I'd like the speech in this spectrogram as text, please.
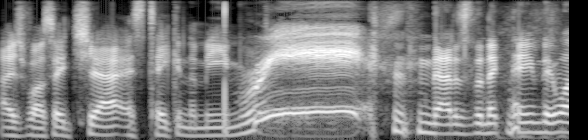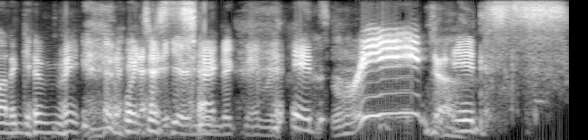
I just want to say, chat has taken the meme. Ree! that is the nickname they want to give me, which is your tech- nickname is it's Reed. it's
